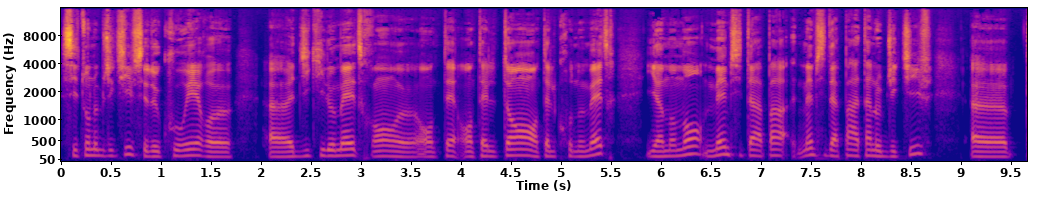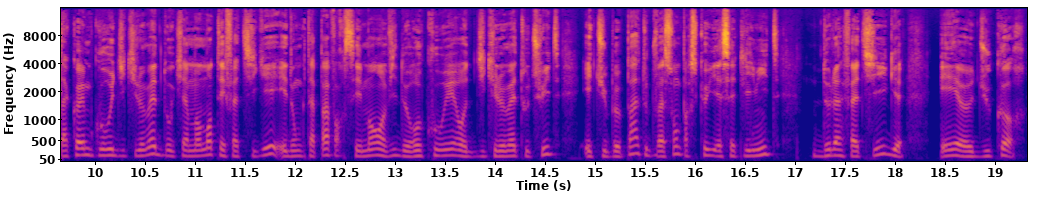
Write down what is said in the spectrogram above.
si ton objectif c'est de courir euh, 10 km en, euh, en, en, tel temps, en tel chronomètre, il y a un moment, même si t'as pas, même si t'as pas atteint l'objectif, euh, t'as quand même couru 10 km, donc il y a un moment t'es fatigué et donc t'as pas forcément envie de recourir 10 km tout de suite et tu peux pas de toute façon parce qu'il y a cette limite de la fatigue et euh, du corps.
